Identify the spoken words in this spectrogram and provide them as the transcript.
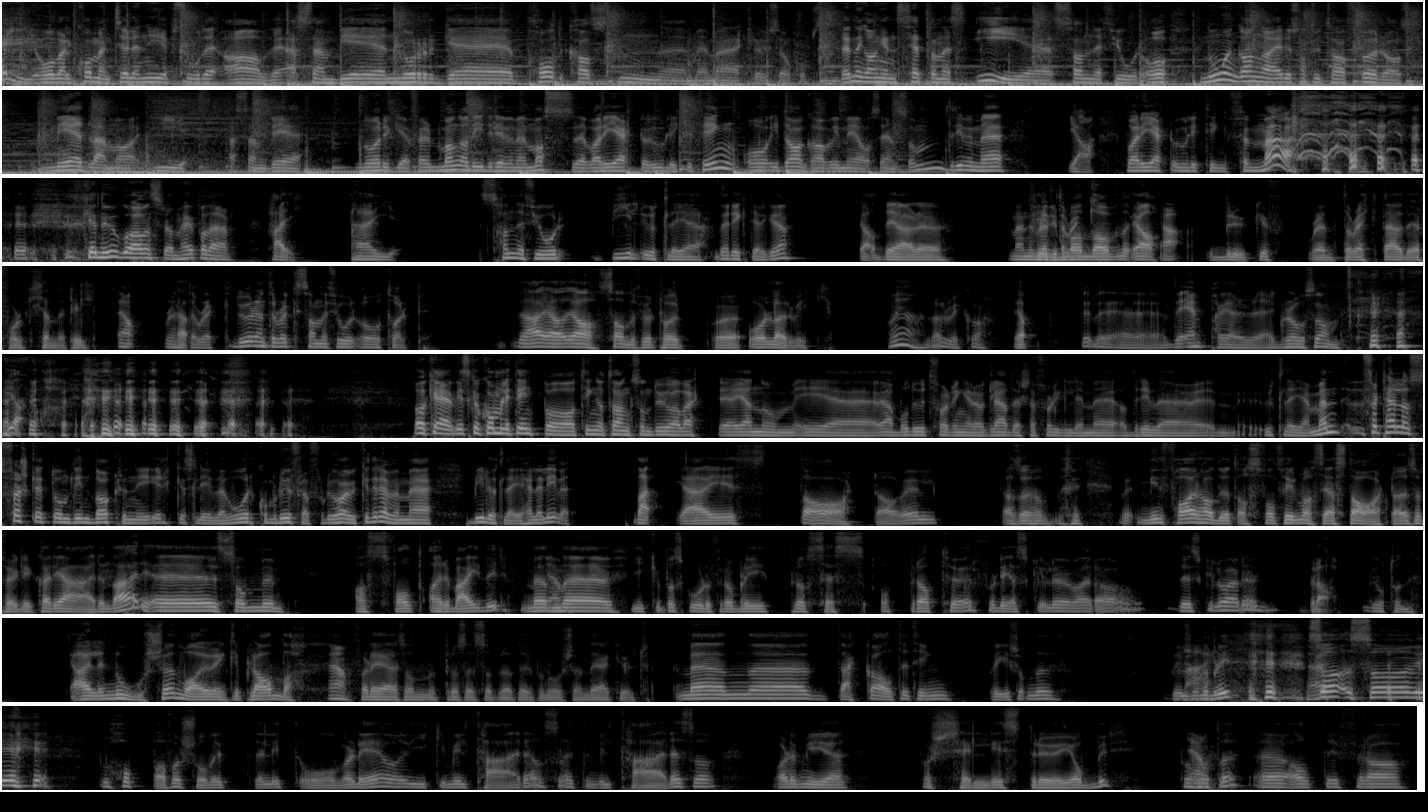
Hei og velkommen til en ny episode av SMB Norge-podkasten med meg, Klaus Jacobsen. Denne gangen sittende i eh, Sandefjord. Og noen ganger er det sånn at vi tar for oss medlemmer i SMB Norge. For mange av de driver med masse varierte og ulike ting, og i dag har vi med oss en som driver med ja, variert og ulike ting for meg. Ken Hugo Havenstrøm, hei på deg. Hei. Hei. Sandefjord bilutleie, det er riktig, ikke? Ja, det er det Firmanavnet. Ja, Ja. vi bruker Rent a Wreck. Det er jo det folk kjenner til. Ja, Rent a Wreck. Du er Rent a Wreck Sandefjord og Torp. Nei, ja, ja Sandefjord, Torp og Larvik. Å ja, Larvik òg. Ja. Er- The Empire grows on. Ja. OK, vi skal komme litt inn på ting og tang som du har vært eh, gjennom i eh, ja, både utfordringer og gleder, selvfølgelig, med å drive eh, utleie. Men fortell oss først litt om din bakgrunn i yrkeslivet. Hvor kommer du fra? For du har jo ikke drevet med bilutleie hele livet. Nei, jeg starta vel Altså, min far hadde jo et asfaltfirma, så jeg starta selvfølgelig karrieren der eh, som asfaltarbeider. Men eh, gikk jo på skole for å bli prosessoperatør, for det skulle være, det skulle være bra. Jotun. Ja, eller Nordsjøen var jo egentlig planen, da. Ja. For det er sånn prosessoperatør på Nordsjøen, det er kult. Men eh, det er ikke alltid ting blir som det, blir, som det blir. så, så vi hoppa for så vidt litt over det og gikk i militæret. Og så etter militæret så var det mye forskjellige strøjobber, på en Ja. måte. Eh, alt ifra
